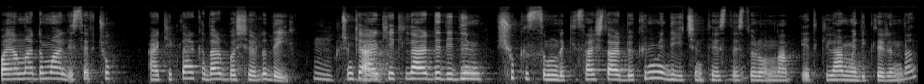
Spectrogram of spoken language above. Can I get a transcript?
bayanlarda maalesef çok erkekler kadar başarılı değil. Çünkü erkeklerde dediğim şu kısımdaki saçlar dökülmediği için testosterondan etkilenmediklerinden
